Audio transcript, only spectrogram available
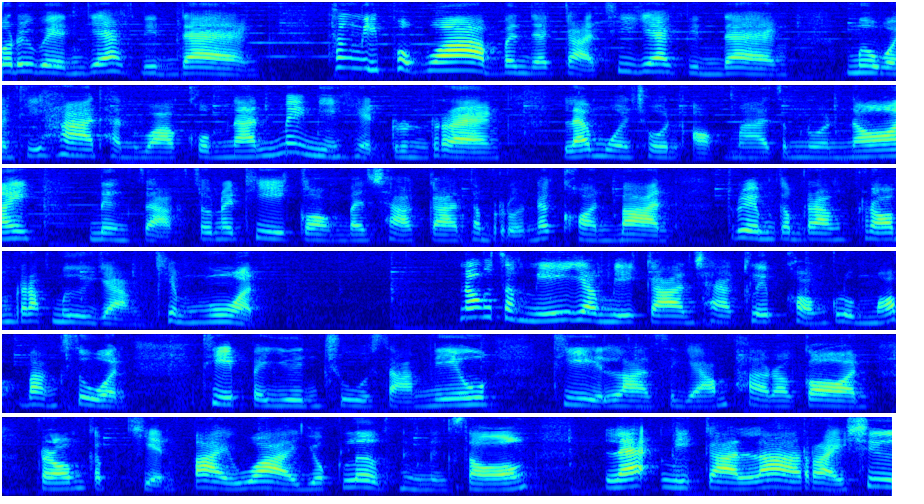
บริเวณแยกดินแดง ทั้งนี้พบว่าบรรยากาศที่แยกดินแดง เมื่อวันที่ 5 ธันวาคมนั้นไม่มีเหตุรุนแรง และมวลชนออกมาจำนวนน้อย เนื่องจากเจ้าหน้าที่กองบัญชาการตำรวจนครบาล เตรียมกำลังพร้อมรับมืออย่างเข้มงวด นอกจากนี้ยังมีการแชร์คลิปของกลุ่มม็อบบางส่วน ที่ไปยืนชู 3 นิ้ว ที่ลานสยามพารากอนพร้อมกับเขียนป้ายว่ายกเลิก 112 และมีการล่ารายชื่อ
